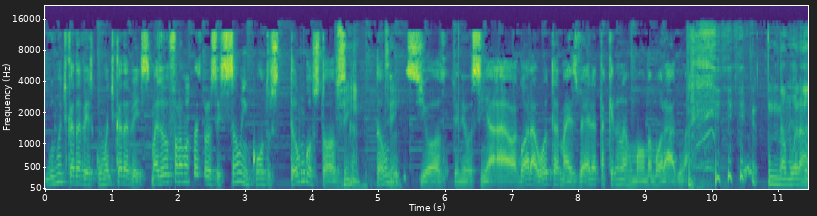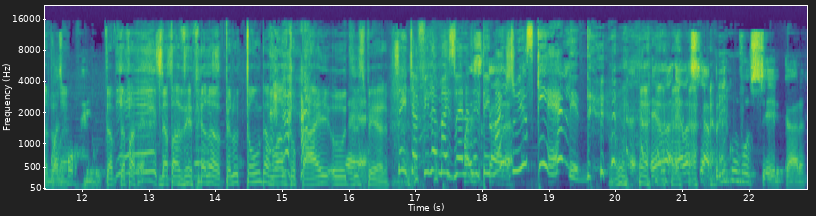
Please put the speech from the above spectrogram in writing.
uma de cada vez, com uma de cada vez. Mas eu vou falar uma coisa pra vocês: são encontros tão gostosos, Sim, cara, tão sim. deliciosos, entendeu? Assim, a- a- agora a outra mais velha tá querendo arrumar um namorado lá. Um namorado lá. morrendo. Dá, dá pra, dá pra ver pela, pelo tom da voz do pai o desespero. Gente, a filha mais velha Mas, dele tem cara- mais juiz que ele. Ela, ela se abrir com você, cara,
